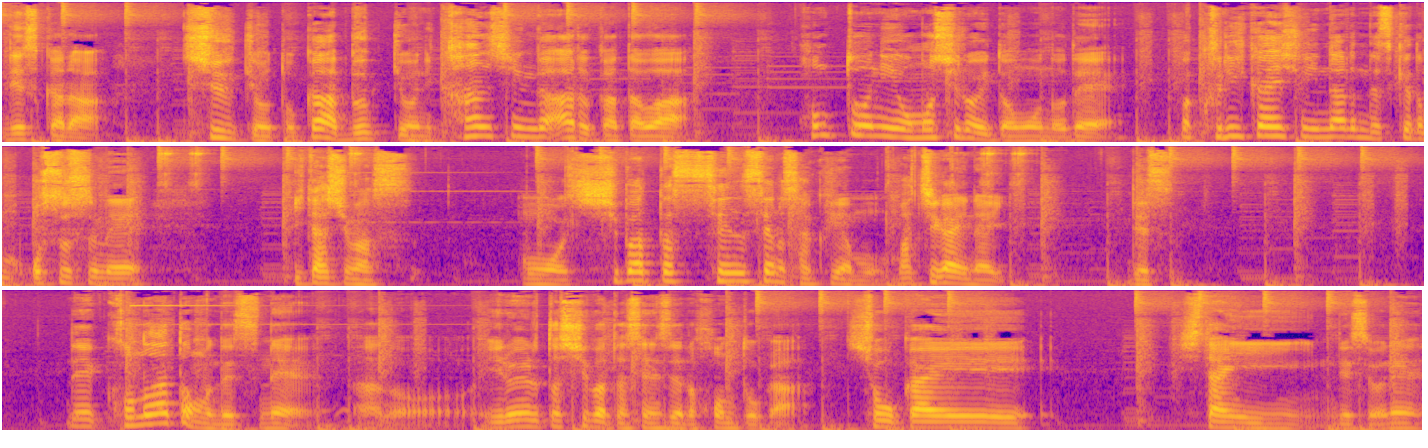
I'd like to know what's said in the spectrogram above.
ですから宗教とか仏教に関心がある方は本当に面白いと思うので、まあ、繰り返しになるんですけどもおすすめいたします。もう柴田先生の作品はもう間違いないです。でこの後もですねあのいろいろと柴田先生の本とか紹介したいんですよね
